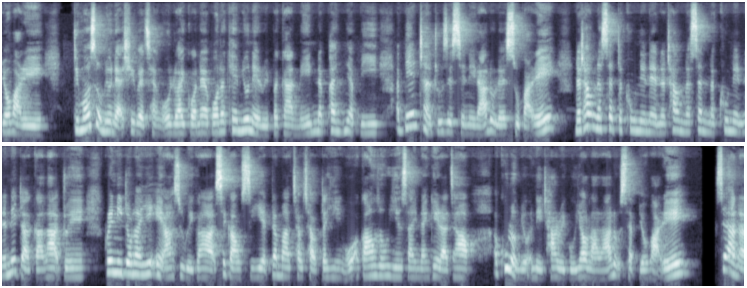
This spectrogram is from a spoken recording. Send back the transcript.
ပြောပါတယ်ဒီမော့ဆိုမြို့နယ်အရှိဘက်ခြမ်းကိုလွိုက်ကော်နဲ့ဘောလခဲမြို့နယ်တွေဘက်ကနေနှစ်ဖက်ညှက်ပြီးအပြင်းထန်ထိုးစစ်ဆင်နေတာလို့လည်းဆိုပါတယ်။2021ခုနှစ်နဲ့2022ခုနှစ်နှစ်နှစ်တာကာလအတွင်းဂရီနီတော်လန်ရေးအင်အားစုတွေကစစ်ကောင်စီရဲ့တပ်မ66တရင်ကိုအကောင်းဆုံးရင်ဆိုင်နိုင်ခဲ့တာကြောင့်အခုလိုမျိုးအနေအထားတွေကိုရောက်လာတာလို့ဆက်ပြောပါတယ်။ စစ်အာဏာ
